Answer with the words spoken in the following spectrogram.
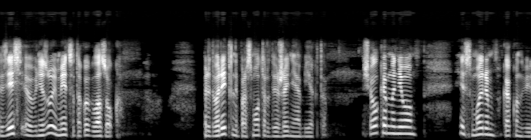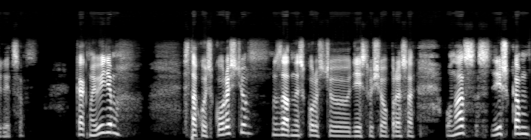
Здесь внизу имеется такой глазок. Предварительный просмотр движения объекта. Щелкаем на него и смотрим, как он двигается. Как мы видим, с такой скоростью, с заданной скоростью действующего пресса, у нас слишком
